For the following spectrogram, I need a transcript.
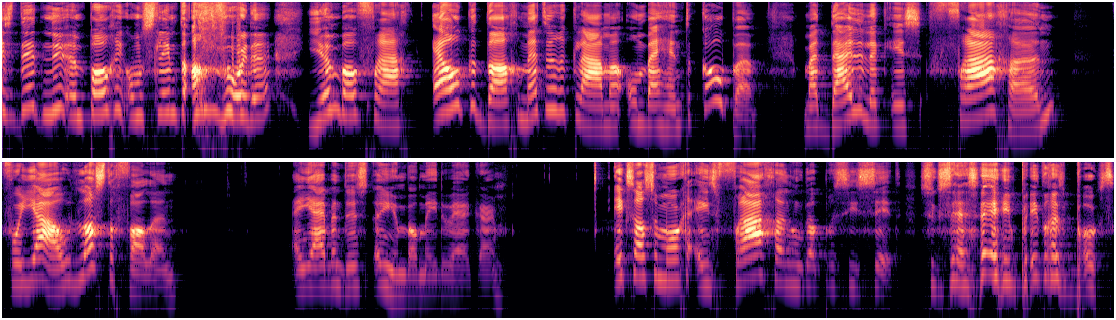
is dit nu een poging om slim te antwoorden? Jumbo vraagt elke dag met een reclame om bij hen te kopen. Maar duidelijk is vragen voor jou lastigvallen. En jij bent dus een Jumbo-medewerker. Ik zal ze morgen eens vragen hoe dat precies zit. Succes. Hey, Petra is boos.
